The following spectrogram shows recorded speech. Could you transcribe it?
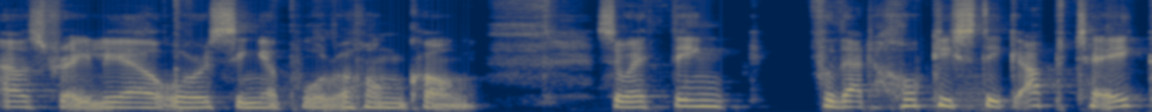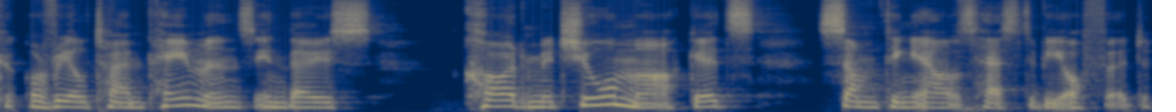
Australia or Singapore or Hong Kong. So I think for that hockey stick uptake of real time payments in those card mature markets, something else has to be offered.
